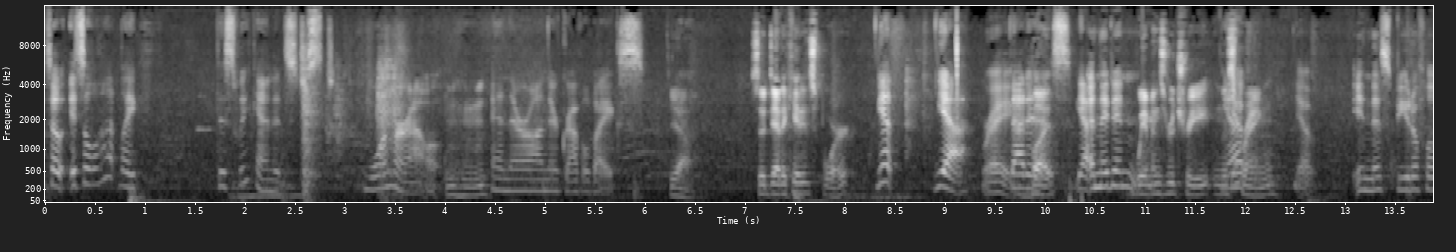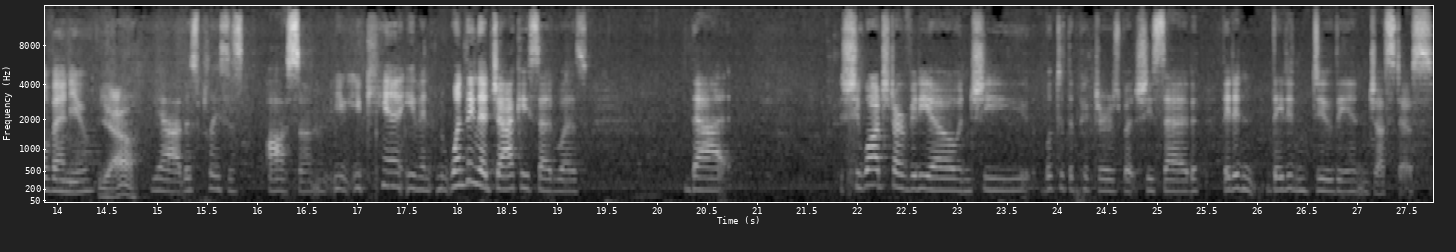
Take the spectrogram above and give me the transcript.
So it's a lot like this weekend. It's just warmer out, Mm-hmm. and they're on their gravel bikes. Yeah. So dedicated sport. Yep. Yeah, Right. That But- is. Yeah, And they didn't. Women's retreat in the Yep. spring. Yep. In this beautiful venue. Yeah. Yeah, this place is awesome. You you can't even. One thing that Jackie said was that she watched our video and she looked at the pictures, but she said they didn't they didn't do the injustice.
